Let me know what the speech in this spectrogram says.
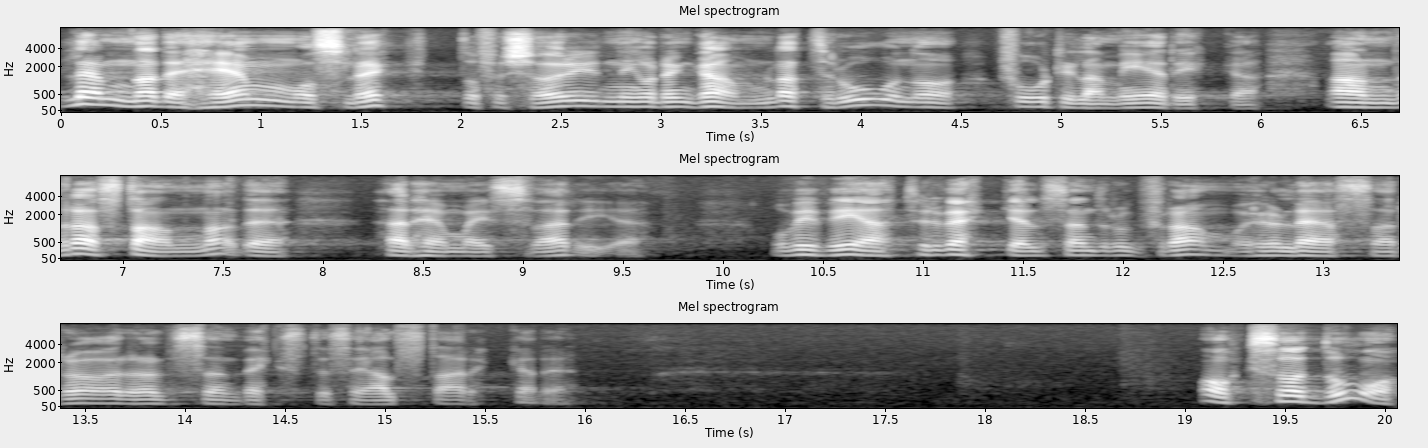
lämnade hem och släkt och försörjning och den gamla tron och for till Amerika. Andra stannade här hemma i Sverige. Och vi vet hur väckelsen drog fram och hur läsarrörelsen växte sig allt starkare. Också då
